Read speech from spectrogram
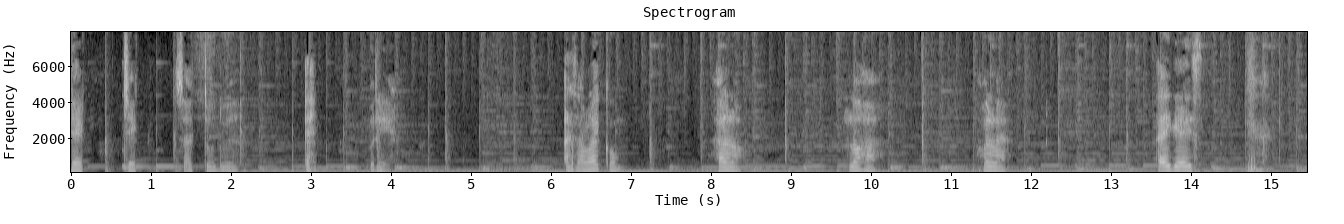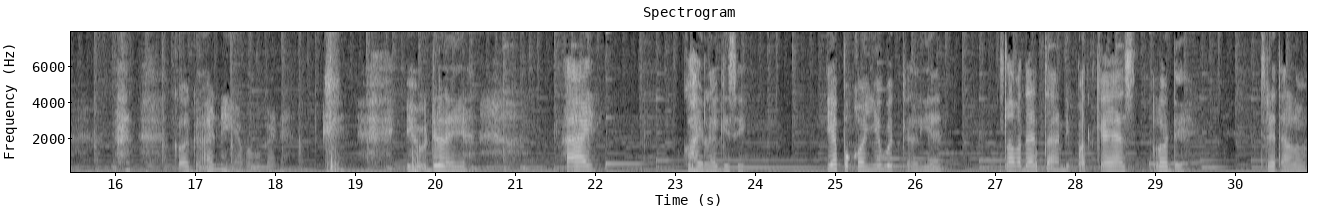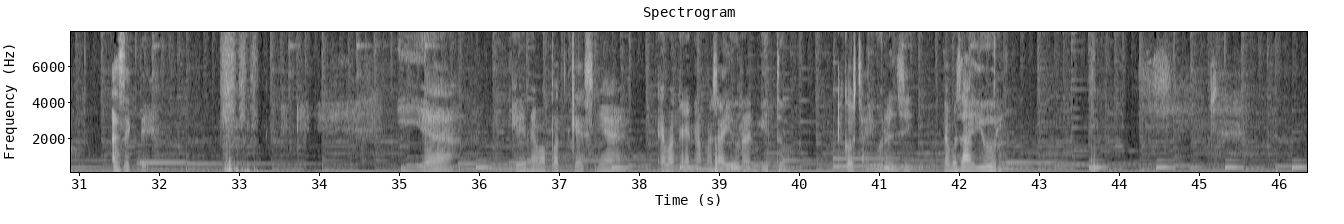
cek cek. Satu dua. Eh udah ya? Assalamualaikum. Halo. Loha. Hola. Hai guys. Kok agak aneh ya pembukaannya? Ya udah lah ya. Hai. Kok hai lagi sih? Ya pokoknya buat kalian selamat datang di podcast lo deh cerita lo. Asik deh. Iya ini nama podcastnya emang kayak nama sayuran gitu. Eh kok sayuran sih? Nama sayur.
